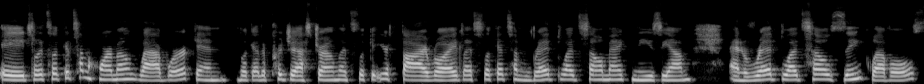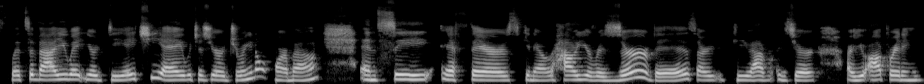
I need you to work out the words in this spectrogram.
age. Let's look at some hormone lab work and look at a progesterone. Let's look at your thyroid. Let's look at some red blood cell magnesium and red blood cell zinc levels. Let's evaluate your DHEA, which is your adrenal hormone, and see if there's, you know, how your reserve is. Or do you have is your are you operating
